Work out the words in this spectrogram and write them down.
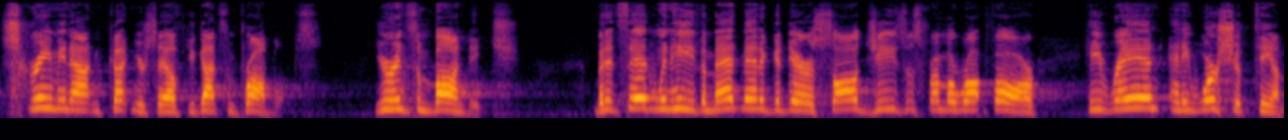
screaming out and cutting yourself, you got some problems. You're in some bondage. But it said, when he, the madman of Gadara, saw Jesus from afar, he ran and he worshiped him.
